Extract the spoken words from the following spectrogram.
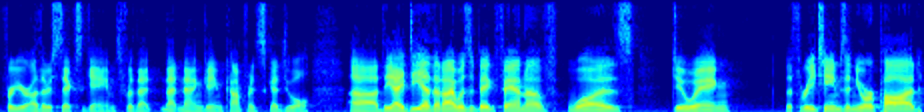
for your other six games for that that nine game conference schedule. Uh, the idea that I was a big fan of was doing the three teams in your pod,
